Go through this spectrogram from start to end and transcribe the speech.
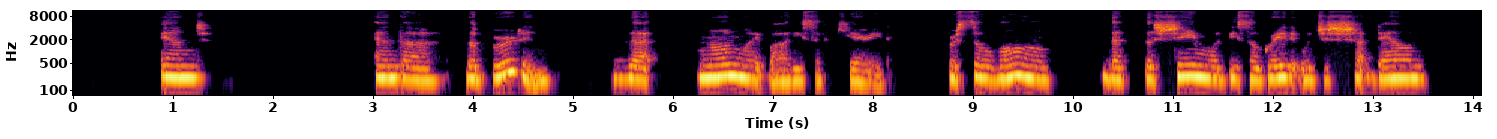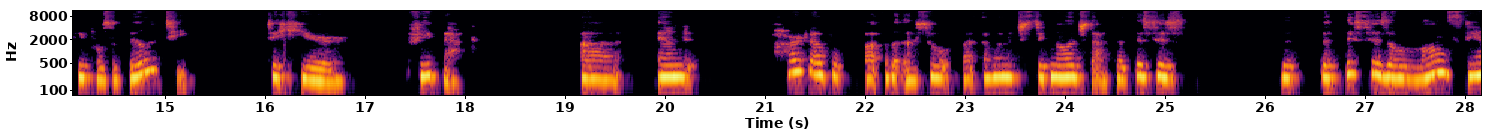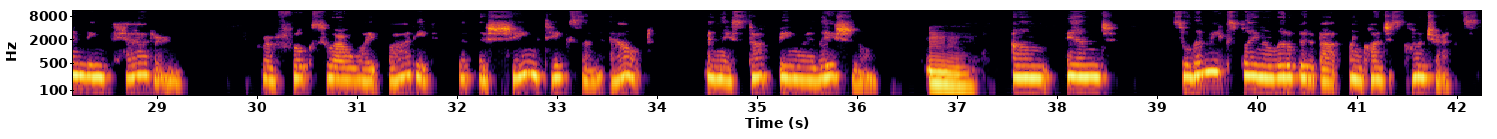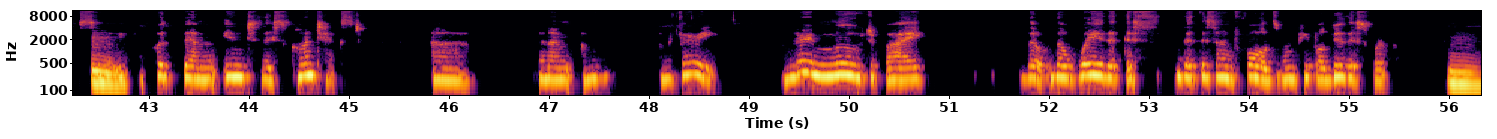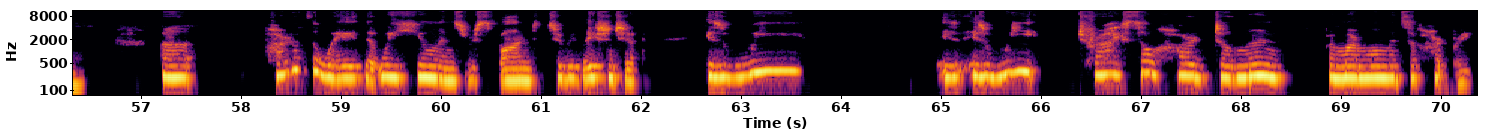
and and the the burden that non-white bodies have carried for so long that the shame would be so great it would just shut down people's ability to hear feedback. Uh, and part of uh, so I, I want to just acknowledge that that this is that, that this is a long-standing pattern for folks who are white-bodied that the shame takes them out and they stop being relational. Mm. Um, and so let me explain a little bit about unconscious contracts so mm. that we can put them into this context. Uh, and I'm, I'm, I'm very, I'm very moved by the, the way that this, that this unfolds when people do this work. Mm. Uh, part of the way that we humans respond to relationship is we is, is we try so hard to learn from our moments of heartbreak.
